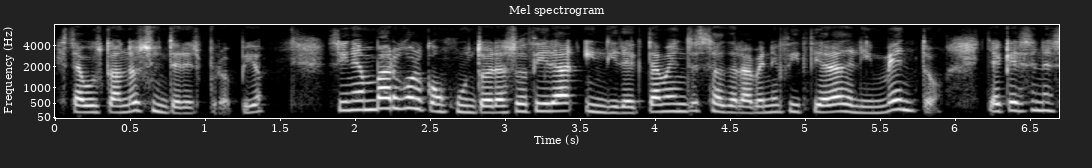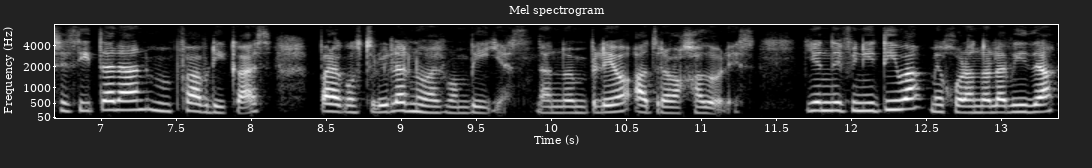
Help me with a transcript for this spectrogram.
está buscando su interés propio. Sin embargo, el conjunto de la sociedad indirectamente saldrá beneficiada del invento, ya que se necesitarán fábricas para construir las nuevas bombillas, dando empleo a trabajadores, y en definitiva mejorando la vida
